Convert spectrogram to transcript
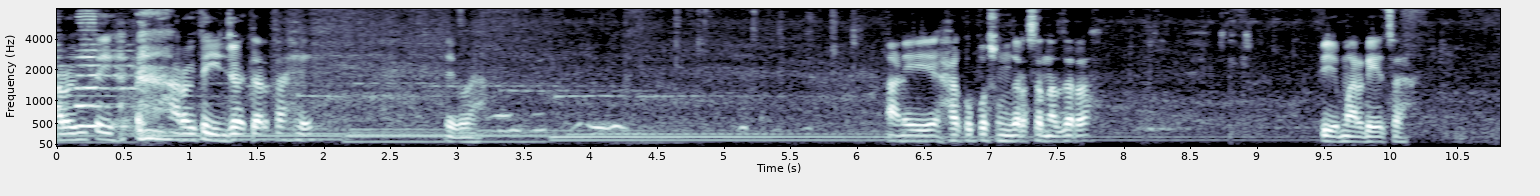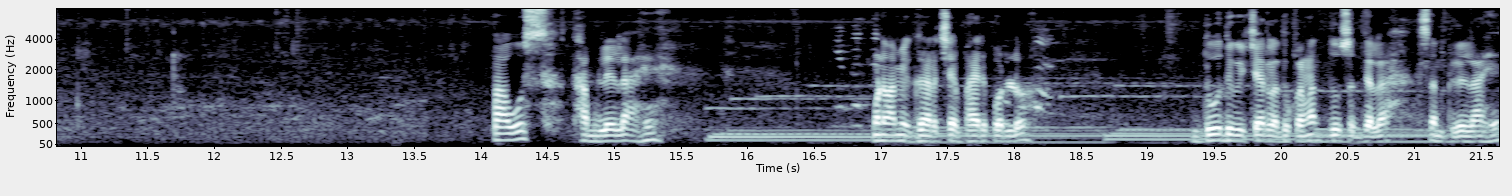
आरोग्य आरोग्य एन्जॉय करत आहे. हे बघा. आणि हा खूप सुंदर असा नजारा पी एम आर डी एचा पाऊस थांबलेला आहे. म्हणून आम्ही घरच्या बाहेर पडलो. दूध विचारला दुकानात दूध सध्याला संपलेलं आहे.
